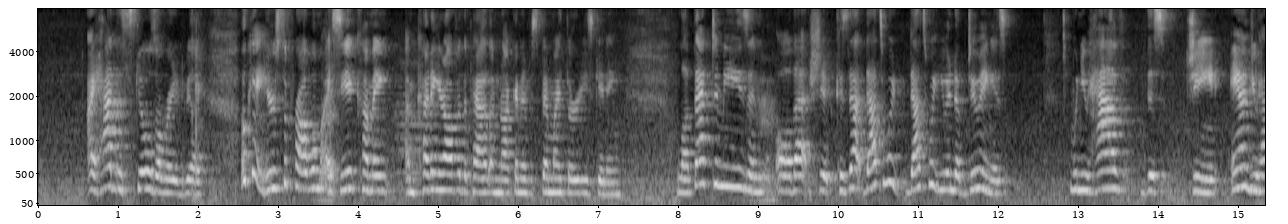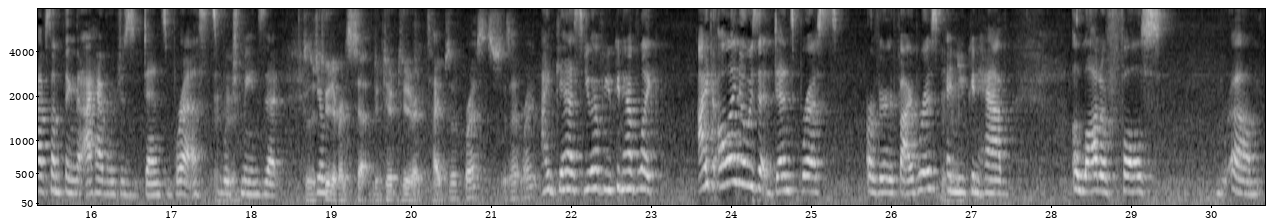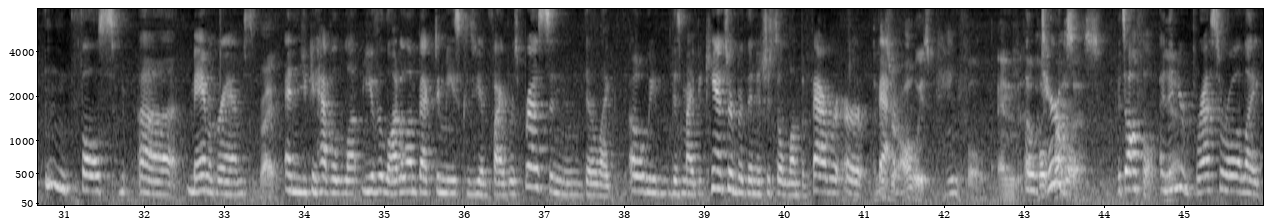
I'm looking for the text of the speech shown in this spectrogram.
i had the skills already to be like okay here's the problem. I see it coming. I'm cutting it off at the path. I'm not going to spend my 30s getting lumpectomies and Mhm. all that shit. Because that that's what that's what you end up doing is when you have this gene and you have something that i have which is dense breasts which means that So there's two different se- two, two different types of breasts. Is that right? I guess you have you can have like I all I know is that dense breasts are very fibrous and Mhm. you can have a lot of false um, false uh, mammograms, Right. And you can have a lump. You have a lot of lumpectomies because you have fibrous breasts, and they're like, oh, we this might be cancer, but then it's just a lump of fabric or And fat. those are always painful and a oh, whole terrible! process. It's awful. And then your breasts are all like,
